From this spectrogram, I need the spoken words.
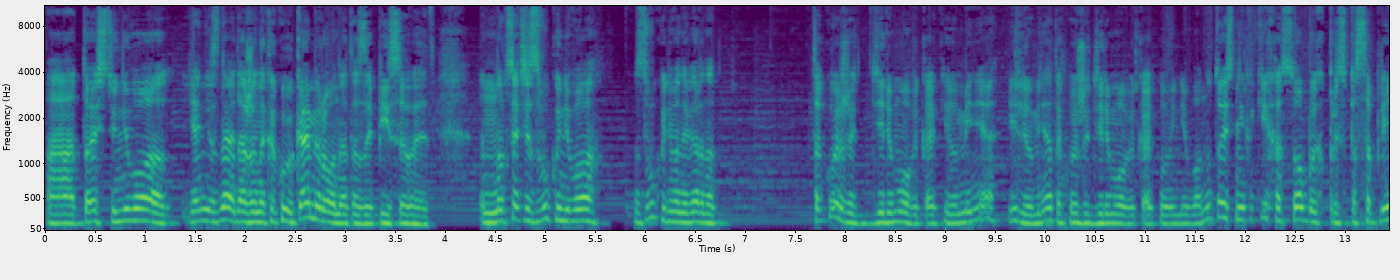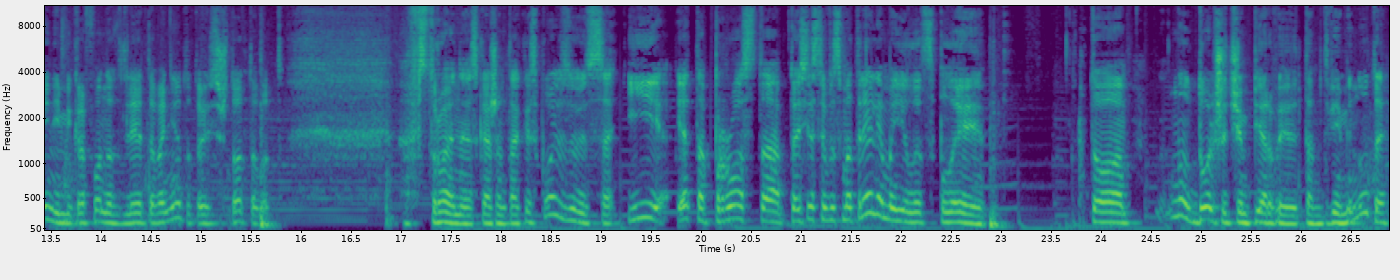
А, то есть у него, я не знаю даже на какую камеру он это записывает, но, кстати, звук у него, звук у него, наверное, такой же дерьмовый, как и у меня, или у меня такой же дерьмовый, как и у него. Ну, то есть никаких особых приспособлений, микрофонов для этого нету, то есть что-то вот встроенное, скажем так, используется. И это просто... То есть, если вы смотрели мои летсплеи, то ну, дольше, чем первые там две минуты,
